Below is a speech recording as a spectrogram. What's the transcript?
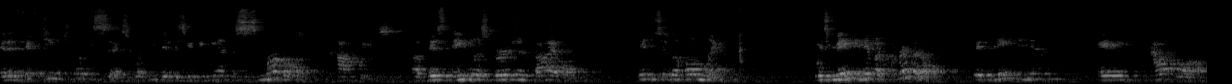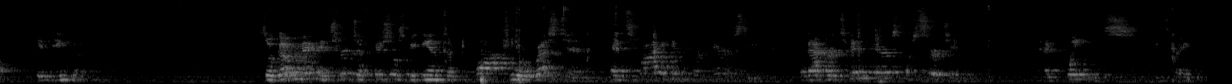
and in 1526, what he did is he began to smuggle copies of his English version Bible into the homeland, which made him a criminal. It made him a outlaw in England. So government and church officials began to plot to arrest him and try him for heresy. And after 10 years of searching, an acquaintance betrayed him.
